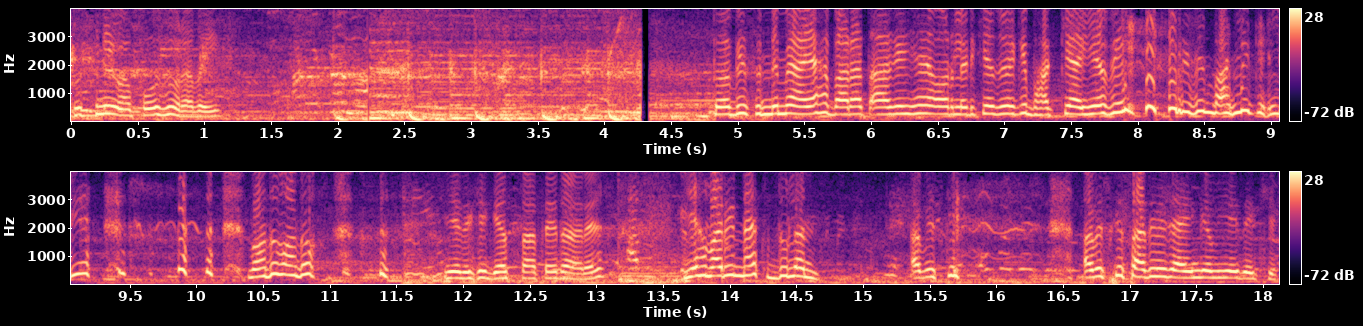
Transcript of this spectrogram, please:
कुछ नहीं हुआ पोज हो रहा भाई। तो अभी सुनने में आया है, बारात आ गई है और लड़कियाँ जो है कि भाग के आई है अभी रिबन बांधने के लिए। बांधो बांधो। ये देखिए गेस्ट आते जा रहे हैं। ये हमारी नेक्स्ट दुल्हन। अब इसकी अब इसकी शादी में जाएँगे हम, ये देखिए।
